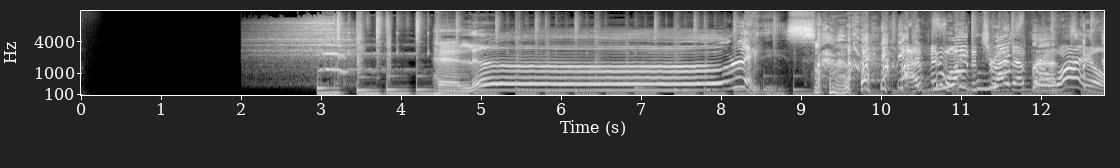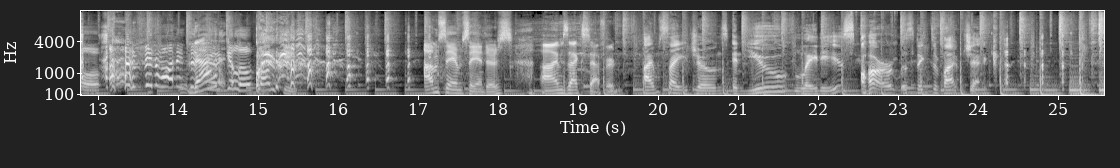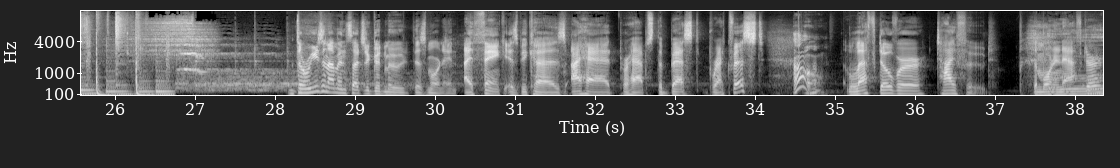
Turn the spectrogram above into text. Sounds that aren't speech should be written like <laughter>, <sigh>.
Hello, ladies. <laughs> I've been wanting to try that for a while. I've been wanting to That- get a little funky. <laughs> I'm Sam Sanders. I'm Zach Stafford. I'm Saeed Jones, and you ladies are listening to Vibe Check. The reason I'm in such a good mood this morning, I think, is because I had perhaps the best breakfast. Oh. Leftover Thai food the morning after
